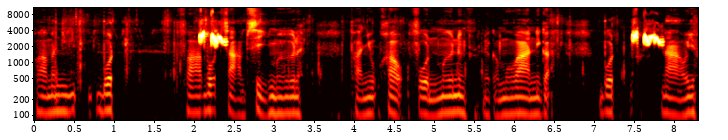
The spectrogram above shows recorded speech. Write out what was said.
ฟ้ามันบดฟ้าบดสามสี่มือเลยพายุเข้าฝนมือหนึ่งแล้วก็เมื่อวานนี่ก็บดหนาวอยู่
